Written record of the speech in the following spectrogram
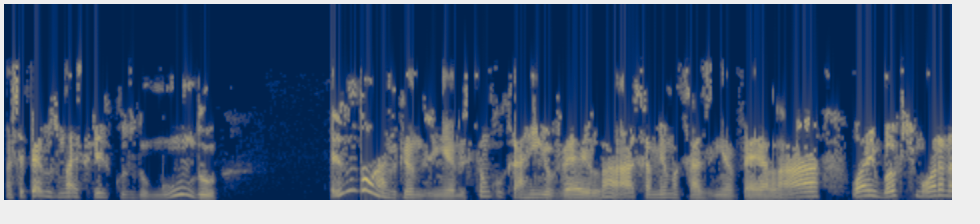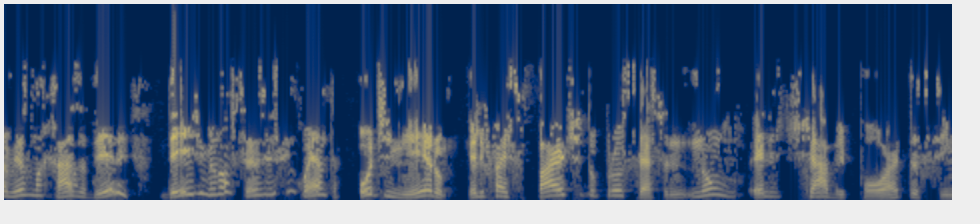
Mas você pega os mais ricos do mundo, eles não estão rasgando dinheiro, eles estão com o carrinho velho lá, com a mesma casinha velha lá. Warren Buffett mora na mesma casa dele desde 1950. O dinheiro, ele faz parte do processo. Ele não, ele te abre portas, sim,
